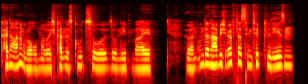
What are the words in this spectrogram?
keine Ahnung warum, aber ich kann das gut so, so nebenbei hören. Und dann habe ich öfters den Tipp gelesen,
